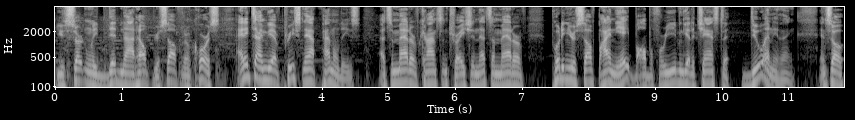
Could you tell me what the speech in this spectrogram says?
You certainly did not help yourself. And of course, anytime you have pre snap penalties, that's a matter of concentration. That's a matter of putting yourself behind the eight ball before you even get a chance to do anything. And so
